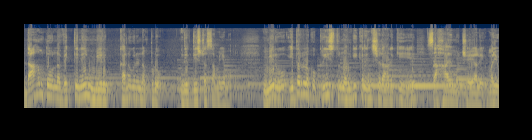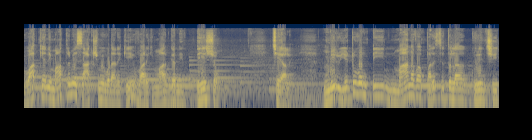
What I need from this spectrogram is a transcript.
దాహంతో ఉన్న వ్యక్తిని మీరు కనుగొనినప్పుడు నిర్దిష్ట సమయము. మీరు ఇతరులకు క్రీస్తును అంగీకరించడానికి సహాయము చేయాలి. మరియు వాక్యాన్ని మాత్రమే సాక్ష్యం ఇవ్వడానికి వారికి మార్గనిర్దేశం చేయాలి. మీరు ఎటువంటి మానవ పరిస్థితుల గురించి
